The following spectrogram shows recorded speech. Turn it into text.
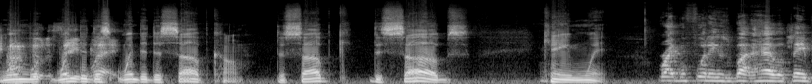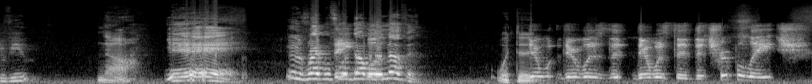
When I the when same did this when did the sub come? The sub the subs came when? right before they was about to have a pay per view. No. Yeah, it was right before They- Double or Nothing. With There, the w- there was the there was the the Triple H,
